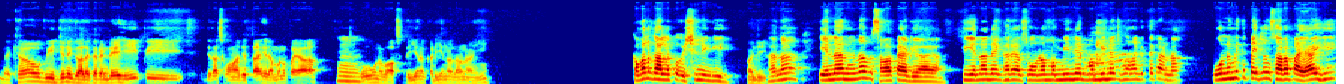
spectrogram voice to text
ਮੈਂ ਕਿਹਾ ਉਹ ਵੀਰ ਜੀ ਨੇ ਗੱਲ ਕਰਨ ਦੇ ਸੀ ਵੀ ਜਿਹੜਾ ਸੋਨਾ ਦਿੱਤਾ ਸੀ ਰਮਨ ਨੂੰ ਪਾਇਆ ਹੂੰ। ਉਹ ਹੁਣ ਵਾਪਸ ਦੇਈਏ ਨਾ ਕਰੀਏ ਨਾ ਲਾਉਣਾ ਅਸੀਂ ਕਵਲ ਗੱਲ ਕੁਛ ਨੀ ਗੀ। ਹਾਂਜੀ। ਹੈਨਾ ਇਹਨਾਂ ਨੂੰ ਨਾ ਵਸਾ ਪੈ ਗਿਆ ਆ। ਵੀ ਇਹਨਾਂ ਨੇ ਘਰੇ ਸੋਨਾ ਮੰਮੀ ਨੇ ਮੰਮੀ ਨੇ ਸੋਨਾ ਕਿੱਥੇ ਕਰਨਾ? ਉਹਨੂੰ ਵੀ ਤਾਂ ਪਹਿਲਾਂ ਸਾਰਾ ਪਾਇਆ ਹੀ।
